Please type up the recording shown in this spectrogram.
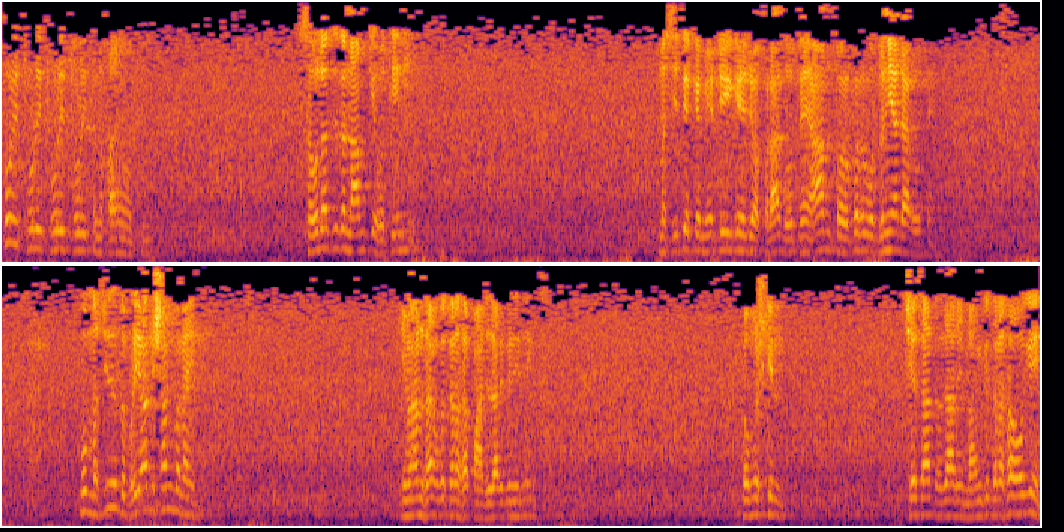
تھوڑی تھوڑی تھوڑی تھوڑی تنخواہیں ہوتی ہیں۔ سہولتیں تو نام کی ہوتی نہیں۔ مسجد کے کمیٹی کے جو افراد ہوتے ہیں، عام طور پر وہ دنیا دار ہوتے ہیں۔ وہ مسجدیں تو بڑی عالیشان بنائی۔ امام صاحب کو تنخواہ پانچ ہزار بھی نہیں دیں گے تو مشکل۔ چھ سات ہزار امام کی تنخواہ ہوگی،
